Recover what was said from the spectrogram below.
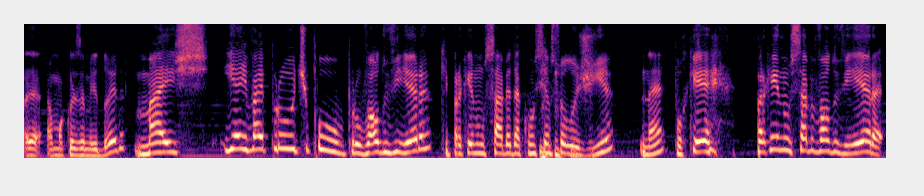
é, é uma coisa meio doida. Mas, e aí vai pro, tipo, pro Valdo Vieira, que para quem não sabe é da conscienciologia, né? Porque para quem não sabe, o Valdo Vieira,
